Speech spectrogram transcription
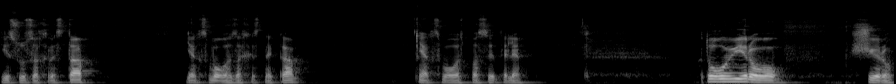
Ісуса Христа як свого захисника, як свого Спасителя. Хто увірував щиро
